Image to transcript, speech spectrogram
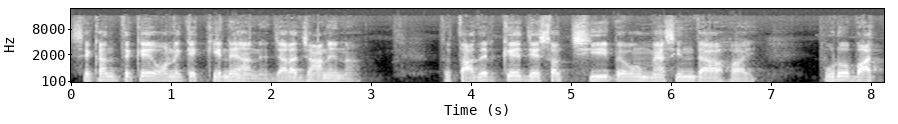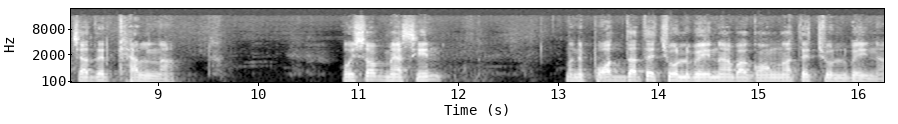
সেখান থেকে অনেকে কিনে আনে, যারা জানে না। তো তাদেরকে যেসব ছিপ এবং মেশিন দেওয়া হয়, পুরো বাচ্চাদের খেলনা। ওইসব মেশিন মানে পদ্মাতে চলবেই না বা গঙ্গাতে চলবেই না।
